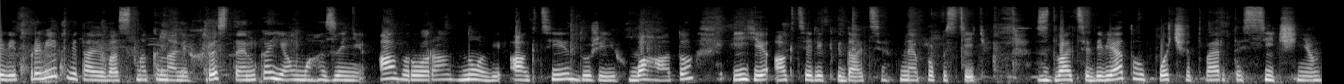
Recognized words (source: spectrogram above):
Привіт-привіт! Вітаю вас на каналі Христинка. Я в магазині Аврора. Нові акції, дуже їх багато. І є акція ліквідація. Не пропустіть з 29 по 4 січня.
